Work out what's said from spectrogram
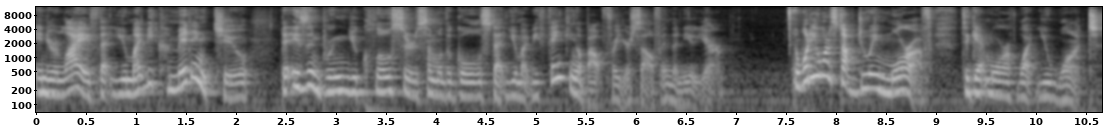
in your life that you might be committing to that isn't bringing you closer to some of the goals that you might be thinking about for yourself in the new year. And what do you want to stop doing more of to get more of what you want?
